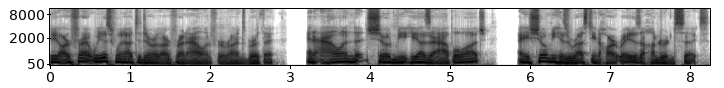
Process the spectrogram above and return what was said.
Dude, our friend, we just went out to dinner with our friend Alan for Ryan's birthday, and Alan showed me he has an Apple Watch, and he showed me his resting heart rate is 106.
